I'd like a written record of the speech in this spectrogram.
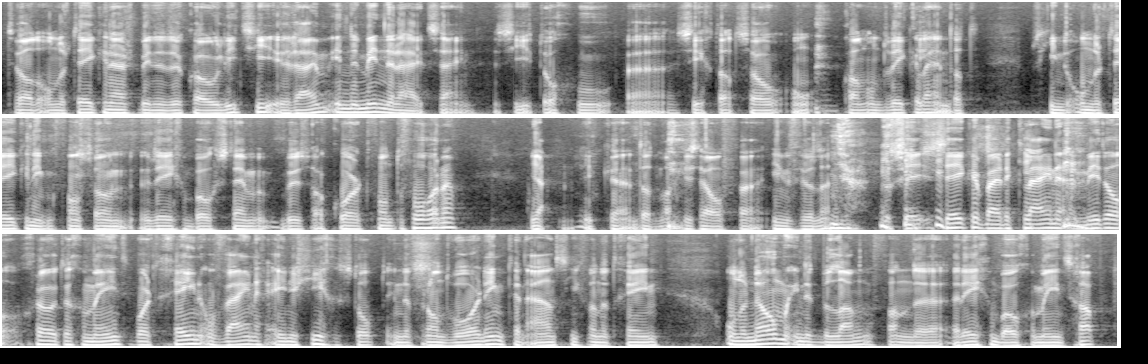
Terwijl de ondertekenaars binnen de coalitie ruim in de minderheid zijn. Dan zie je toch hoe uh, zich dat zo kan ontwikkelen... en dat misschien de ondertekening van zo'n regenboogstemmenbusakkoord van tevoren... Ja, ik, uh, dat mag je zelf uh, invullen. Ja, Zeker bij de kleine en middelgrote gemeente wordt geen of weinig energie gestopt in de verantwoording ten aanzien van hetgeen ondernomen in het belang van de regenbooggemeenschap.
